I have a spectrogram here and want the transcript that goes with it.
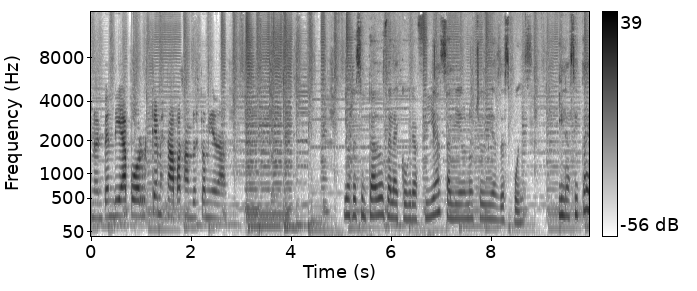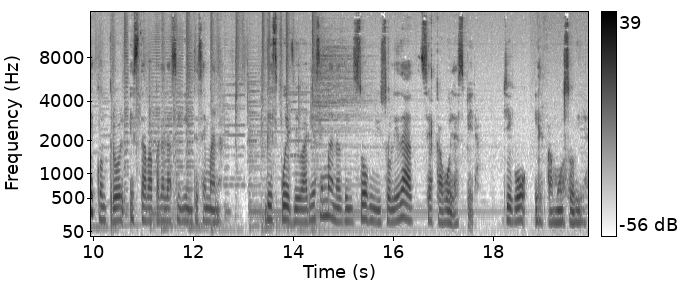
no entendía por qué me estaba pasando esto a mi edad. Los resultados de la ecografía salieron ocho días después y la cita de control estaba para la siguiente semana. Después de varias semanas de insomnio y soledad, se acabó la espera. Llegó el famoso día.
